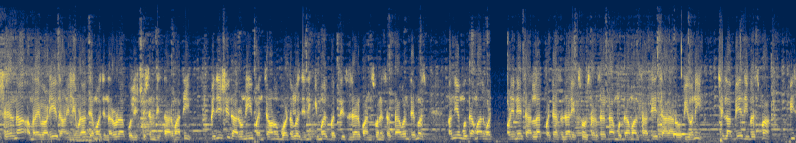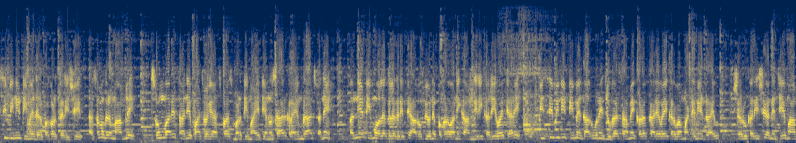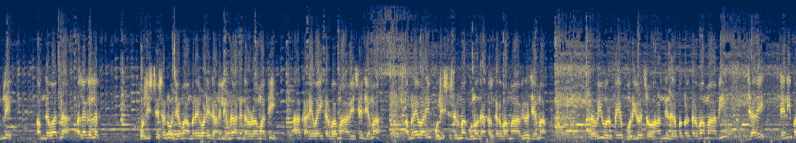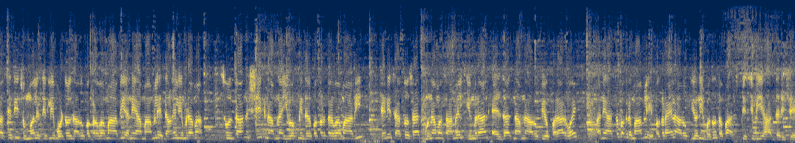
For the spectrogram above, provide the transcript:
શહેરના અમરાઈવાડી દાણી લીમડા તેમજ નરોડા પોલીસ સ્ટેશન વિસ્તારમાંથી વિદેશી દારૂની પંચાણું બોટલો જેની કિંમત બત્રીસ હજાર પાંચસો ને સત્તાવન તેમજ અન્ય મુદ્દામાલ મળીને ચાર લાખ પચાસ હજાર એકસો સડસઠના મુદ્દામાલ સાથે ચાર આરોપીઓની છેલ્લા બે દિવસમાં પીસીબીની ટીમે ધરપકડ કરી છે. આ સમગ્ર મામલે સોમવારે સાંજે પાંચ વાગ્યા આસપાસ મળતી માહિતી અનુસાર ક્રાઇમ બ્રાન્ચ અને અન્ય ટીમો અલગ અલગ રીતે આરોપીઓને પકડવાની કામગીરી કરી હોય ત્યારે પીસીબીની ટીમે દારૂ અને જુગાર સામે કડક કાર્યવાહી કરવા માટેની ડ્રાઈવ શરૂ કરી છે અને જે મામલે અમદાવાદના અલગ અલગ પોલીસ સ્ટેશનો, જેમાં અમરાઈવાડી દાણી લીમડા અને નરોડામાંથી આ કાર્યવાહી કરવામાં આવી છે. જેમાં અમરાઈવાડી પોલીસ સ્ટેશનમાં ગુનો દાખલ કરવામાં આવ્યો, જેમાં રવિ ઉર્ફે ચૌહાણની ધરપકડ કરવામાં આવી. જ્યારે તેની પાસેથી ચુમ્માલીસ જેટલી બોટલ દારૂ પકડવામાં આવી અને આ મામલે દાણી લીમડામાં સુલતાન શેખ નામના યુવકની ધરપકડ કરવામાં આવી. તેની સાથોસાથ ગુનામાં સામેલ ઇમરાન એઝાઝ નામના આરોપીઓ ફરાર હોય અને આ સમગ્ર મામલે પકડાયેલા આરોપીઓની વધુ તપાસ પીસીબીએ હાથ ધરી છે.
